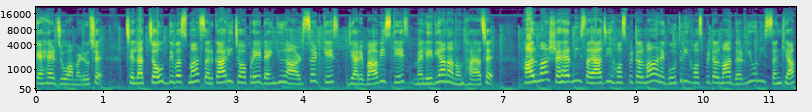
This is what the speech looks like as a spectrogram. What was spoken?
કહેર જોવા મળ્યો છે. છેલ્લા ચૌદ દિવસમાં સરકારી ચોપડે ડેન્ગ્યુના અડસઠ કેસ, જ્યારે બાવીસ કેસ મેલેરિયાના નોંધાયા છે. હાલમાં શહેરની સયાજી હોસ્પિટલમાં અને ગોત્રી હોસ્પિટલમાં દર્દીઓની સંખ્યા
